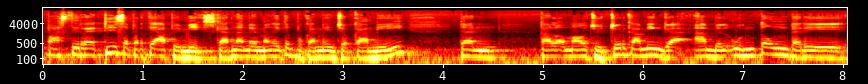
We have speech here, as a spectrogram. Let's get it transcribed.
pasti ready seperti AB Mix karena memang itu bukan main job kami dan kalau mau jujur kami nggak ambil untung dari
